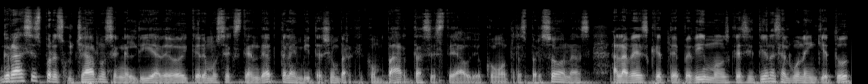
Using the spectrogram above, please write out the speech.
Gracias por escucharnos en el día de hoy. Queremos extenderte la invitación para que compartas este audio con otras personas, a la vez que te pedimos que si tienes alguna inquietud,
